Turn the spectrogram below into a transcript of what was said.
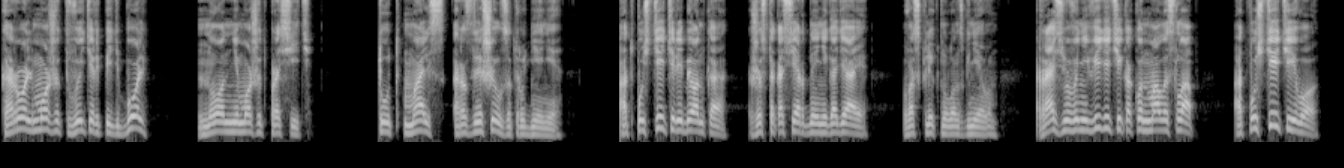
Король может вытерпеть боль, но он не может просить. Тут Мальс разрешил затруднение. «Отпустите ребенка, жестокосердные негодяи!» — воскликнул он с гневом. «Разве вы не видите, как он мал и слаб? Отпустите его!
